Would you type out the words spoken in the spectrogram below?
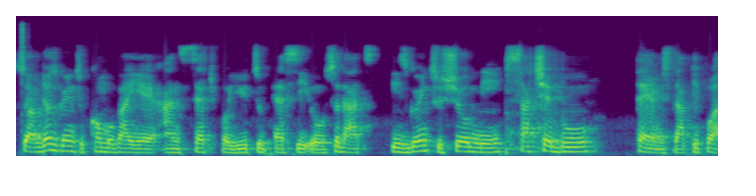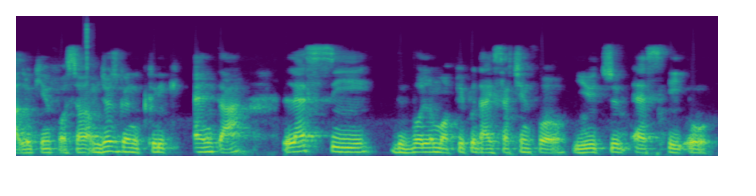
So I'm just going to come over here and search for YouTube SEO so that it's going to show me searchable terms that people are looking for. So I'm just going to click enter. Let's see the volume of people that is searching for YouTube SEO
